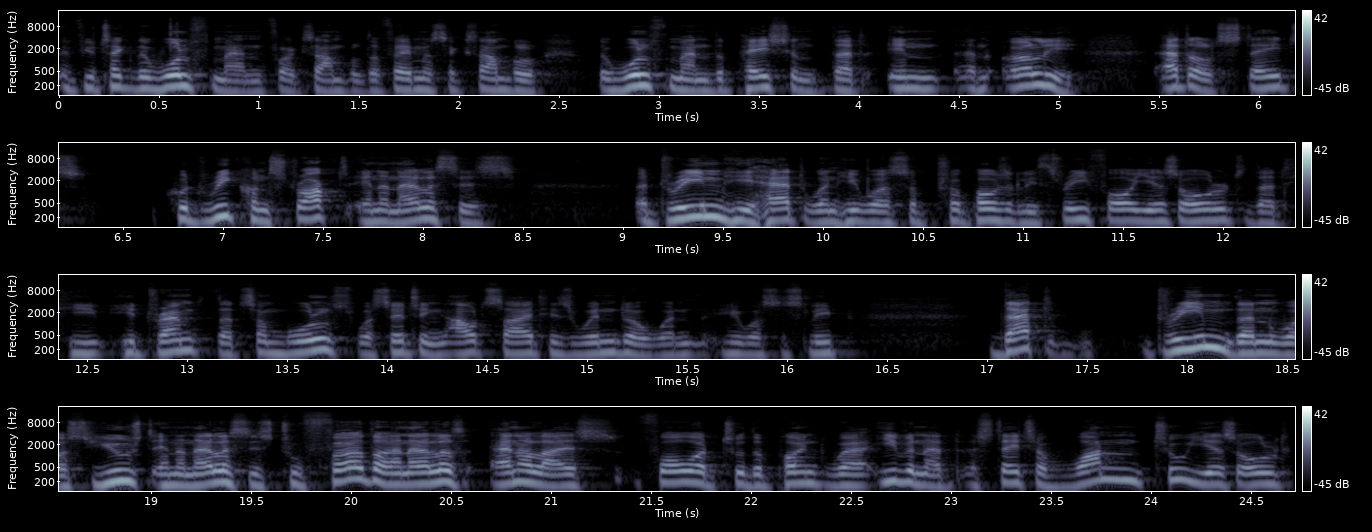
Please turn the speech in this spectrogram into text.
if you take the Wolfman, for example, the famous example, the Wolfman, the patient that in an early adult stage could reconstruct in analysis a dream he had when he was supposedly three, four years old, that he, he dreamt that some wolves were sitting outside his window when he was asleep. That dream then was used in analysis to further analyze, analyze forward to the point where, even at a stage of one, two years old,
